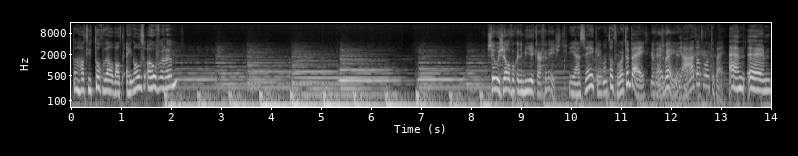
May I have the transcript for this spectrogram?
dan had hij toch wel wat Engels over hem. Zijn we zelf ook in Amerika geweest? Jazeker, want dat hoort erbij. Ja, dat hoort erbij, hè? Ja, dat hoort erbij. En uh,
